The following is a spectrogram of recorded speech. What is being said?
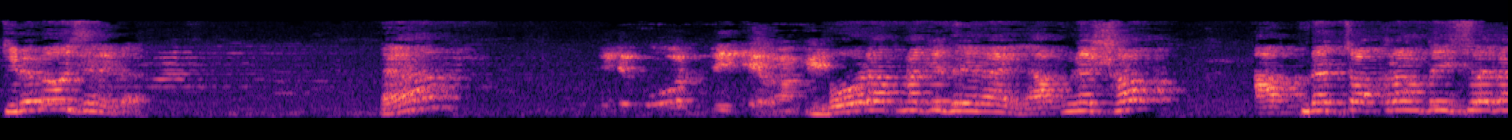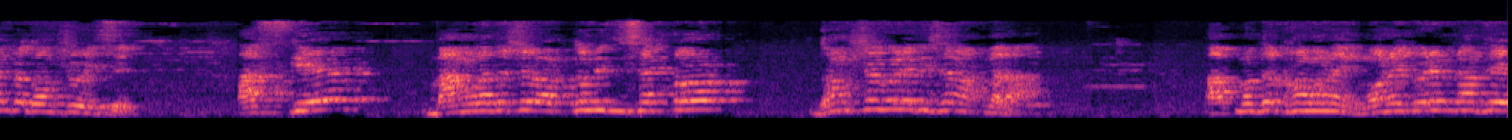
কীভাবে হয়েছেন এটা? হ্যাঁ? বোর্ড বোর্ড আপনাকে দেয় নাই। আপনার সব আপনার চক্রান্ত ইসলাম ব্যাংকটা ধ্বংস হয়েছে। আজকে বাংলাদেশের অর্থনীতি সেক্টর ধ্বংস করে দিয়েছেন আপনারা। আপনাদের ক্ষমা নাই। মনে করেন না যে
